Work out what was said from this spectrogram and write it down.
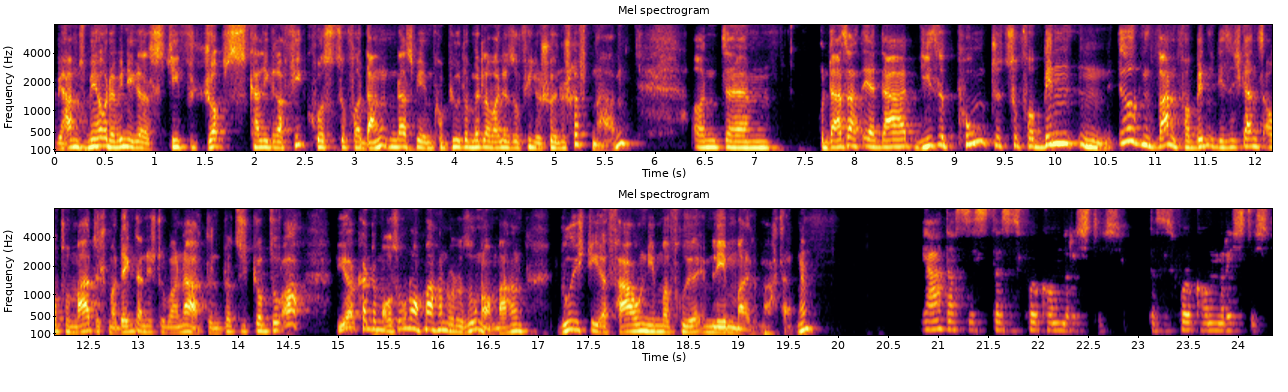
wir haben es mehr oder weniger Steve Jobs Kalligrafiekurs zu verdanken, dass wir im Computer mittlerweile so viele schöne Schriften haben. Und ähm, und da sagt er, da diese Punkte zu verbinden, irgendwann verbinden die sich ganz automatisch. Man denkt da nicht drüber nach. Dann plötzlich kommt so, ach, ja, könnte man auch so noch machen oder so noch machen, durch die Erfahrung, die man früher im Leben mal gemacht hat. Ne? Ja, das ist, das ist vollkommen richtig. Das ist vollkommen richtig.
